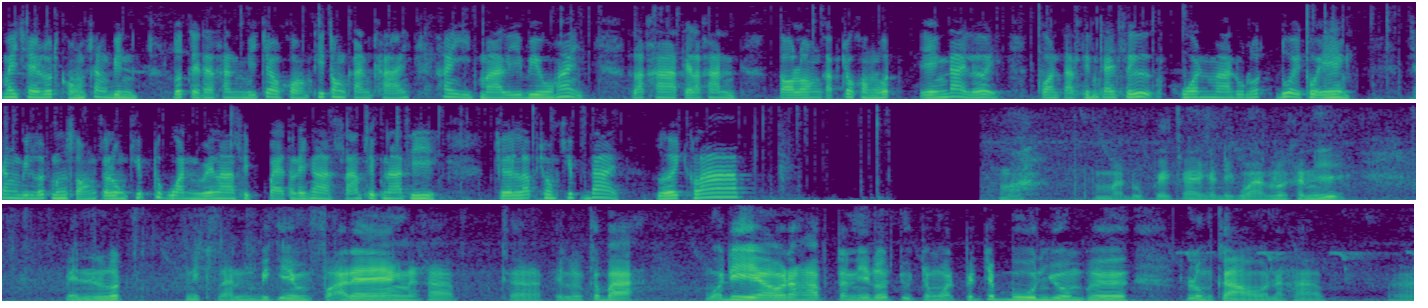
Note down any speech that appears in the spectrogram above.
ไม่ใช่รถของช่างบิน รถแต่ละคันมีเจ้าของที่ต้องการขายให้มารีวิวให้ ราคาแต่ละคันต่อรองกับเจ้าของรถเองได้เลย ก่อนตัดสินใจซื้อควรมาดูรถด้วยตัวเอง ช่างบินรถมือสองจะลงคลิปทุกวันเวลา 18นาฬิกา30 นาทีเชิญรับชมคลิปได้เลยครับ มา มาดูใกล้ๆกันดีกว่า รถคันนี้ เป็นรถนิสสันบิ๊กเอ็มฝาแดงนะครับ ก็เป็นรถกระบะ หัวเดียวนะครับ ตอนนี้รถอยู่จังหวัดเพชรบูรณ์อยู่อำเภอลมเก่านะครับอ่า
